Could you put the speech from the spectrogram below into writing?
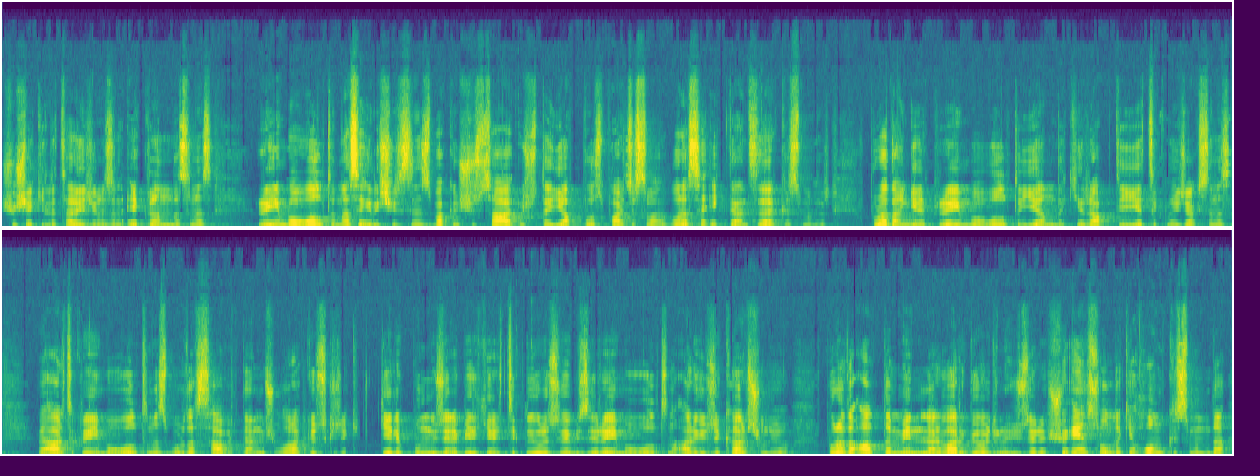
Şu şekilde tarayıcınızın ekranındasınız. Rainbow Wallet'a nasıl erişirsiniz? Bakın şu sağ üstte yapboz parçası var. Burası eklentiler kısmıdır. Buradan gelip Rainbow Wallet'ın yanındaki Raptiye'ye tıklayacaksınız ve artık Rainbow Wallet'ınız burada sabitlenmiş olarak gözükecek. Gelip bunun üzerine bir kere tıklıyoruz ve bizi Rainbow Wallet'ın arayüzü karşılıyor. Burada altta menüler var gördüğünüz üzere. Şu en soldaki home kısmında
